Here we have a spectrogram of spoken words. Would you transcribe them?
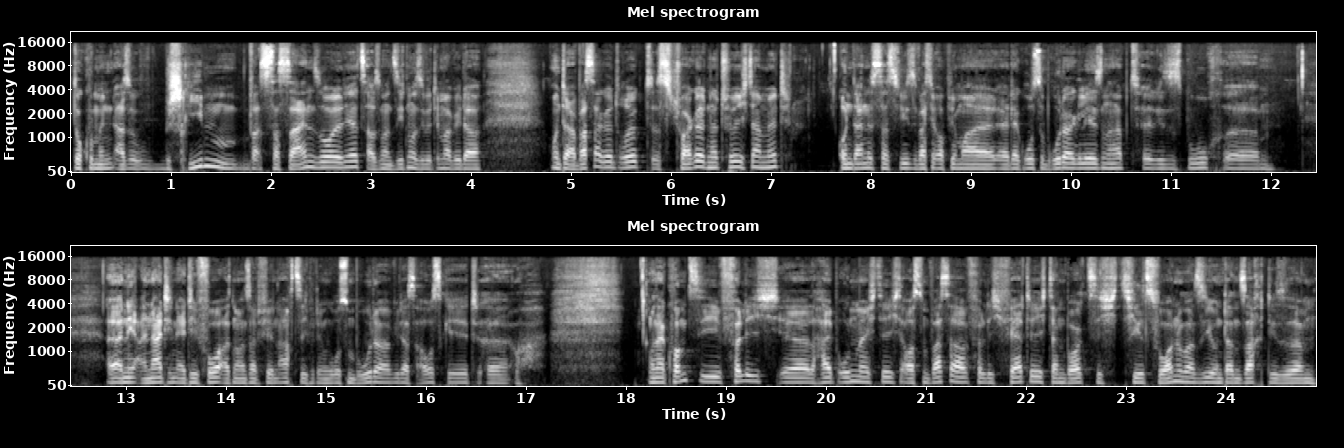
dokument, also beschrieben, was das sein soll jetzt. Also man sieht nur, sie wird immer wieder unter Wasser gedrückt. Es struggelt natürlich damit. Und dann ist das, wie, ich weiß nicht, ob ihr mal äh, der große Bruder gelesen habt, äh, dieses Buch, äh, äh, nee, 1984, also 1984 mit dem großen Bruder, wie das ausgeht. Äh, oh. Und dann kommt sie völlig äh, halb ohnmächtig aus dem Wasser, völlig fertig. Dann beugt sich Thiel Swan über sie und dann sagt diese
